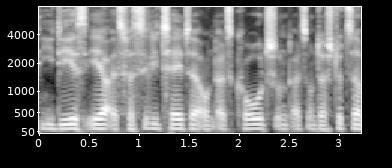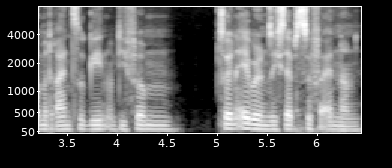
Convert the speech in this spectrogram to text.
die Idee ist eher als Facilitator und als Coach und als Unterstützer mit reinzugehen und die Firmen zu enablen, sich selbst zu verändern.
